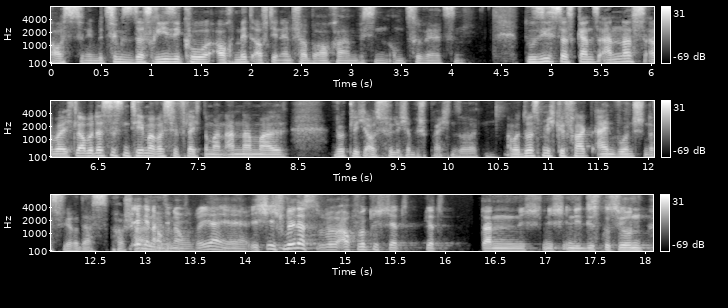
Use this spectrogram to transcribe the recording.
rauszunehmen, beziehungsweise das Risiko auch mit auf den Endverbraucher ein bisschen umzuwälzen. Du siehst das ganz anders, aber ich glaube, das ist ein Thema, was wir vielleicht nochmal ein andermal wirklich ausführlicher besprechen sollten. Aber du hast mich gefragt, ein Wunsch und das wäre das pauschal. Ja, genau, genau. Ja, ja, ja. Ich, ich will das auch wirklich jetzt, jetzt dann nicht, nicht in die Diskussion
